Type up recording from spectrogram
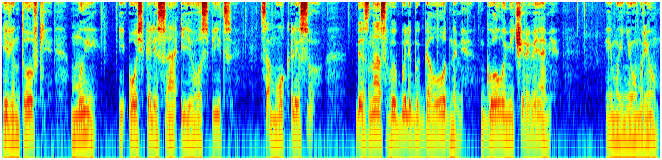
и винтовки. Мы и ось колеса, и его спицы. Само колесо. Без нас вы были бы голодными, голыми червями. И мы не умрем.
